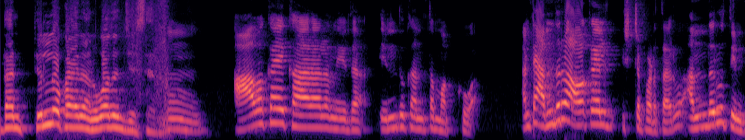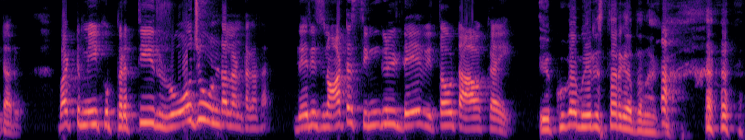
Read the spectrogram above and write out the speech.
దాని తెలుగులోకి ఆయన అనువాదం చేశారు. ఆవకాయ కారాల మీద ఎందుకంత మక్కువ? అంటే అందరూ ఆవకాయలు ఇష్టపడతారు అందరూ తింటారు. బట్ మీకు ప్రతిరోజు ఉండాలంట కదా? There is not a single day without avakaya. ఎక్కువగా మీరు ఇస్తారు కదా నాకు?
